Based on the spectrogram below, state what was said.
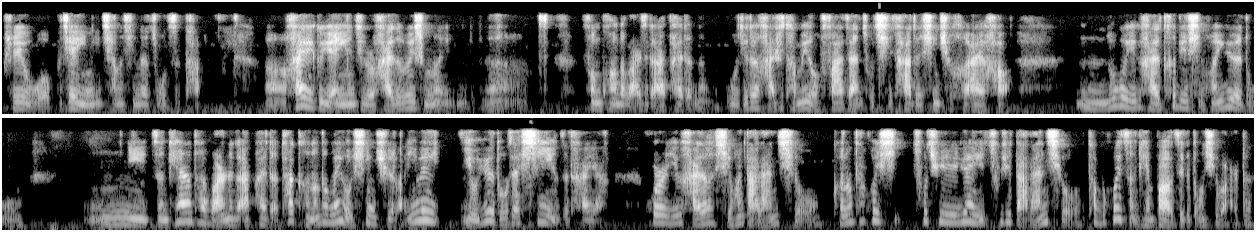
所以我不建议你强行的阻止他。呃，还有一个原因就是孩子为什么嗯疯狂的玩这个 iPad 呢？我觉得还是他没有发展出其他的兴趣和爱好。嗯，如果一个孩子特别喜欢阅读，你整天让他玩那个 iPad，他可能都没有兴趣了，因为有阅读在吸引着他呀。或者一个孩子喜欢打篮球，可能他会喜出去愿意出去打篮球，他不会整天抱着这个东西玩的。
